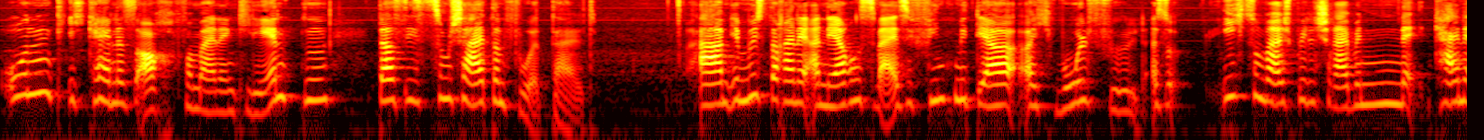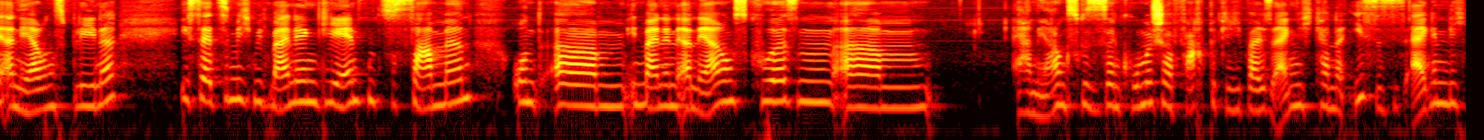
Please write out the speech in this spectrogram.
und ich kenne es auch von meinen Klienten, das ist zum Scheitern verurteilt. Ähm, ihr müsst auch eine Ernährungsweise finden, mit der ihr euch wohlfühlt. Also ich zum Beispiel schreibe ne, keine Ernährungspläne. Ich setze mich mit meinen Klienten zusammen und ähm, in meinen Ernährungskursen, ähm, Ernährungskurs ist ein komischer Fachbegriff, weil es eigentlich keiner ist. Es ist eigentlich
